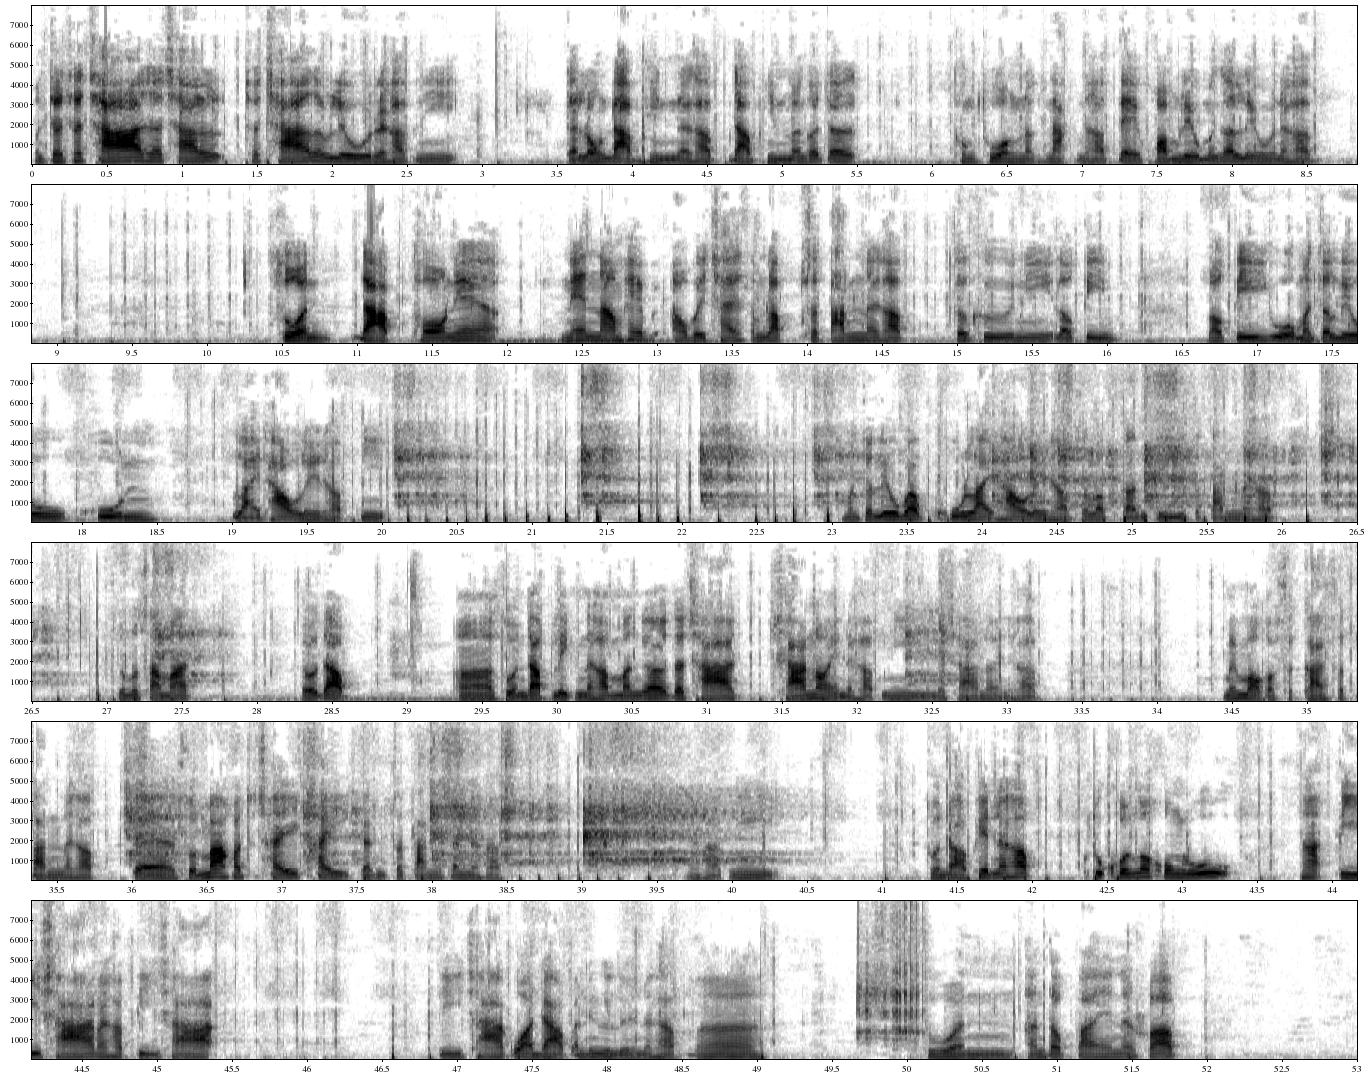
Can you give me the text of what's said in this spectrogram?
มันจะช้าช้าช้าช้าช้าช้าเร็วๆนะครับ นี่ แต่ลองดาบหินนะครับ ดาบหินมันก็จะทงทวงหนักๆนะครับ แต่ความเร็วมันก็เร็วนะครับ ส่วนดาบทองเนี่ย แนะนำให้เอาไปใช้สำหรับสตันนะครับ ก็คือนี่เราตี เราตีอยู่มันจะเร็วคูณหลายเท่าเลยนะครับ นี่ มันจะเร็วแบบคูณหลายเท่าเลยครับสำหรับการตีสตันนะครับ แล้วมันสามารถแล้วดับอ่าส่วนดับเหล็กนะครับ มันก็จะช้าช้าหน่อยนะครับ นี่มันจะช้าหน่อยนะครับ ไม่เหมาะกับสการสตันนะครับ แต่ส่วนมากเขาจะใช้ไข่กันสตันกันนะครับ นะครับ นี่ส่วนดาวเพชรนะครับ ทุกคนก็คงรู้ นะตีช้านะครับ ตีช้า ตีช้ากว่าดาบอันอื่นเลยนะครับอ่าส่วนอันต่อไปนะครับ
